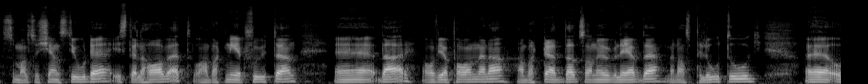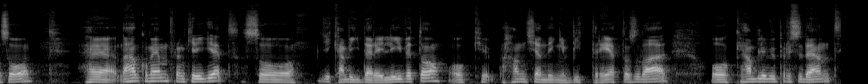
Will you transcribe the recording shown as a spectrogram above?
som alltså tjänstgjorde i Stilla havet och han vart nedskjuten eh, där av japanerna. Han vart räddad så han överlevde men hans pilot dog eh, och så. Eh, när han kom hem från kriget så gick han vidare i livet då och han kände ingen bitterhet och sådär. Och han blev president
